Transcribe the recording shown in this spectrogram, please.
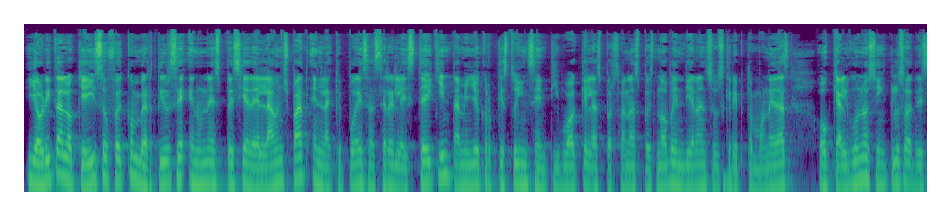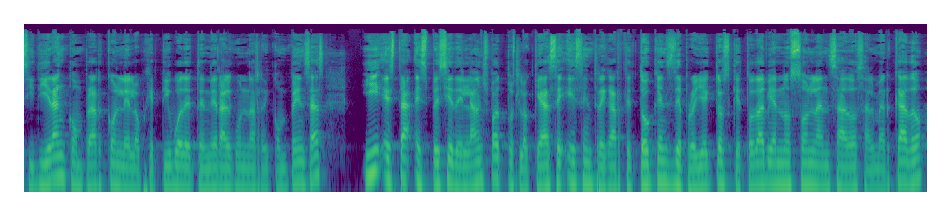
Y ahorita lo que hizo fue convertirse en una especie de launchpad en la que puedes hacer el staking. También yo creo que esto incentivó a que las personas pues no vendieran sus criptomonedas o que algunos incluso decidieran comprar con el objetivo de tener algunas recompensas. Y esta especie de launchpad pues lo que hace es entregarte tokens de proyectos que todavía no son lanzados al mercado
